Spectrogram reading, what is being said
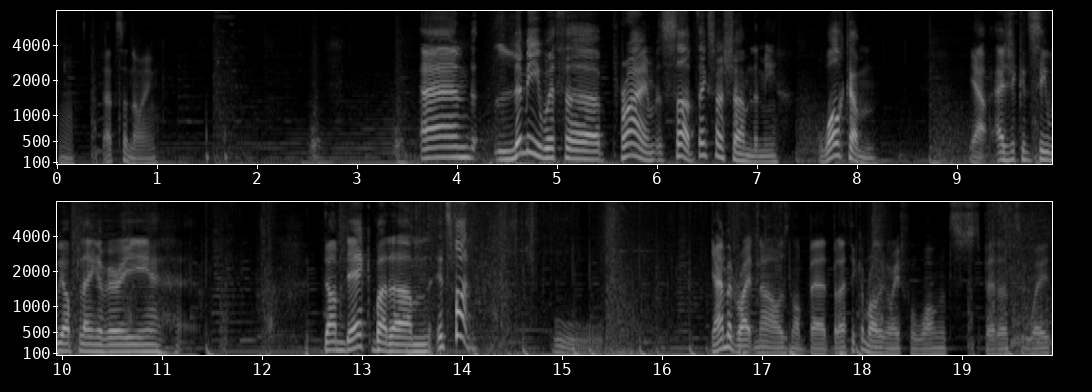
Hmm, that's annoying. And Limmy with a prime sub. Thanks for showing Limmy. Welcome. Yeah, as you can see, we are playing a very uh, dumb deck, but um, it's fun. Ooh. Gambit right now is not bad, but I think I'm rather gonna wait for Wong. It's just better to wait.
